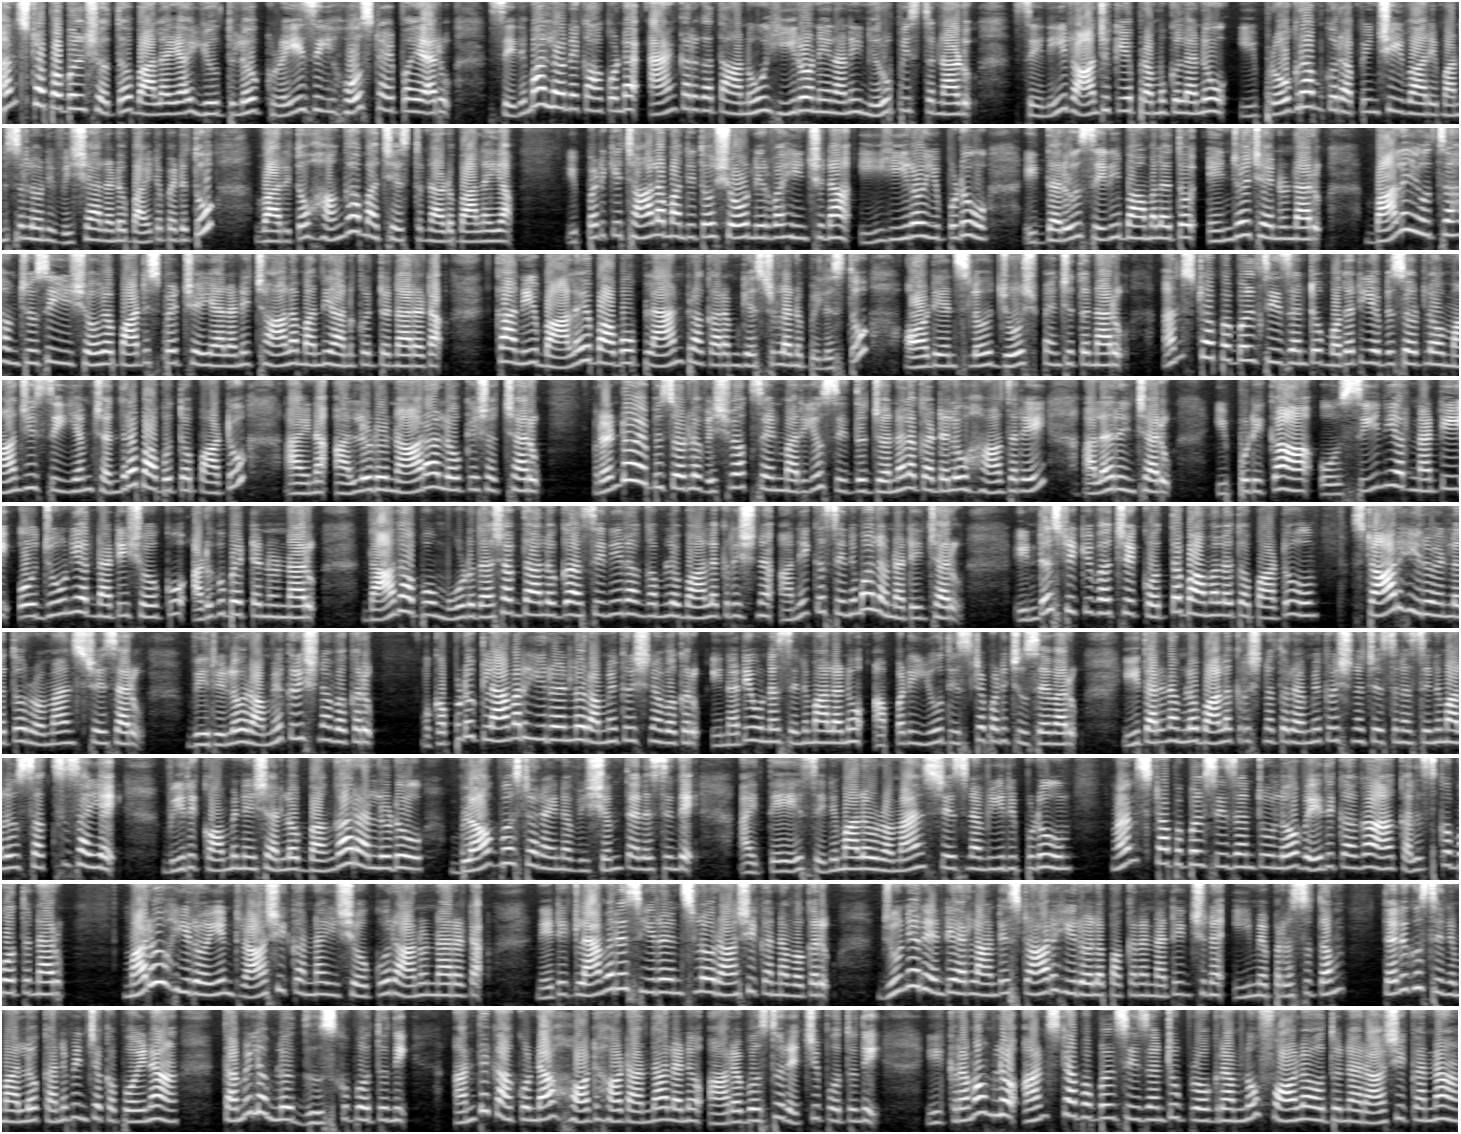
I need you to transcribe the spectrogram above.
Unstoppable షోతో Balayya యూత్లో crazy host అయిపోయారు. సినిమాల్లోనే కాకుండా యాంకర్గా తాను హీరోనేనని నిరూపిస్తున్నాడు. సినీ రాజకీయ ప్రముఖులను ఈ ప్రోగ్రాంకు రప్పించి వారి మనసులోని విషయాలను బయటపెడుతూ వారితో హంగామా చేస్తున్నాడు బాలయ్య. ఇప్పటికే చాలా మందితో షో నిర్వహించిన ఈ హీరో ఇప్పుడు ఇద్దరు సినీ భామలతో ఎంజాయ్ చేయనున్నారు. బాలయ్య ఉత్సాహం చూసి ఈ షోలో పార్టిసిపేట్ చేయాలని చాలా మంది అనుకుంటున్నారట. కానీ బాలయ్య బాబు ప్లాన్ ప్రకారం గెస్టులను పిలుస్తూ ఆడియన్స్లో జోష్ పెంచుతున్నారు. అన్స్టాపబుల్ సీజన్ టూ మొదటి ఎపిసోడ్లో మాజీ సీఎం చంద్రబాబుతో పాటు ఆయన అల్లుడు నారా లోకేష్ వచ్చారు. రెండో ఎపిసోడ్లో విశ్వాక్ సేన్ మరియు సిద్ధు జొన్నలగడ్డలు హాజరై అలరించారు. ఇప్పుడిక ఓ సీనియర్ నటి ఓ జూనియర్ నటి షోకు అడుగుపెట్టనున్నారు. దాదాపు మూడు దశాబ్దాలుగా సినీ రంగంలో బాలకృష్ణ అనేక సినిమాలో నటించారు. ఇండస్ట్రీకి వచ్చే కొత్త భామలతో పాటు స్టార్ హీరోయిన్లతో రొమాన్స్ చేశారు. వీరిలో రమ్యకృష్ణ ఒకరు. ఒకప్పుడు గ్లామర్ హీరోయిన్లు రమ్యకృష్ణ ఒకరు. ఈ నటి ఉన్న సినిమాలను అప్పటి యూత్ ఇష్టపడి చూసేవారు. ఈ తరుణంలో బాలకృష్ణతో రమ్యకృష్ణ చేసిన సినిమాలు సక్సెస్ అయ్యాయి. వీరి కాంబినేషన్లో బంగారల్లుడు బ్లాక్ బస్టర్ అయిన విషయం తెలిసిందే. అయితే సినిమాలో రొమాన్స్ చేసిన వీరిప్పుడు అన్స్టాపబుల్ సీజన్ టూలో వేదికగా కలుసుకోబోతున్నారు. మరో హీరోయిన్ రాశి ఖన్నా ఈ షోకు రానున్నారట. నేటి గ్లామరస్ హీరోయిన్స్లో రాశి కన్నా ఒకరు. జూనియర్ ఎన్టీఆర్ లాంటి స్టార్ హీరోల పక్కన నటించిన ఈమె ప్రస్తుతం తెలుగు సినిమాల్లో కనిపించకపోయినా తమిళంలో దూసుకుపోతుంది. అంతేకాకుండా హాట్ హాట్ అందాలను ఆరబోస్తూ రెచ్చిపోతుంది. ఈ క్రమంలో అన్స్టాపబుల్ సీజన్ టూ ప్రోగ్రామ్ను ఫాలో అవుతున్న రాశి కన్నా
